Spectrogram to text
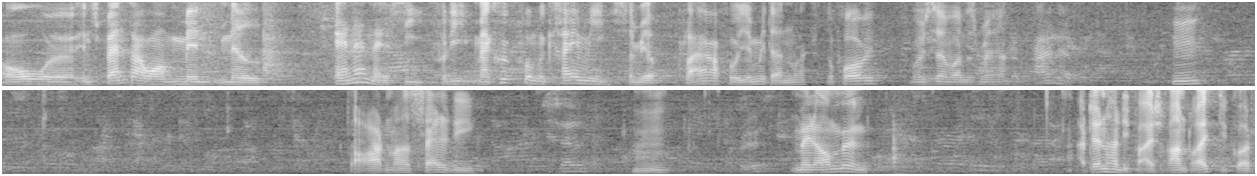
og øh, en spandauer, men med ananas i, fordi man kan ikke få med creme i, som jeg plejer at få hjemme i Danmark. Nu prøver vi. Må vi se, hvordan det smager. Mm. Der er ret meget salt i. Mm. Men omvendt, ja, den har de faktisk ramt rigtig godt.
